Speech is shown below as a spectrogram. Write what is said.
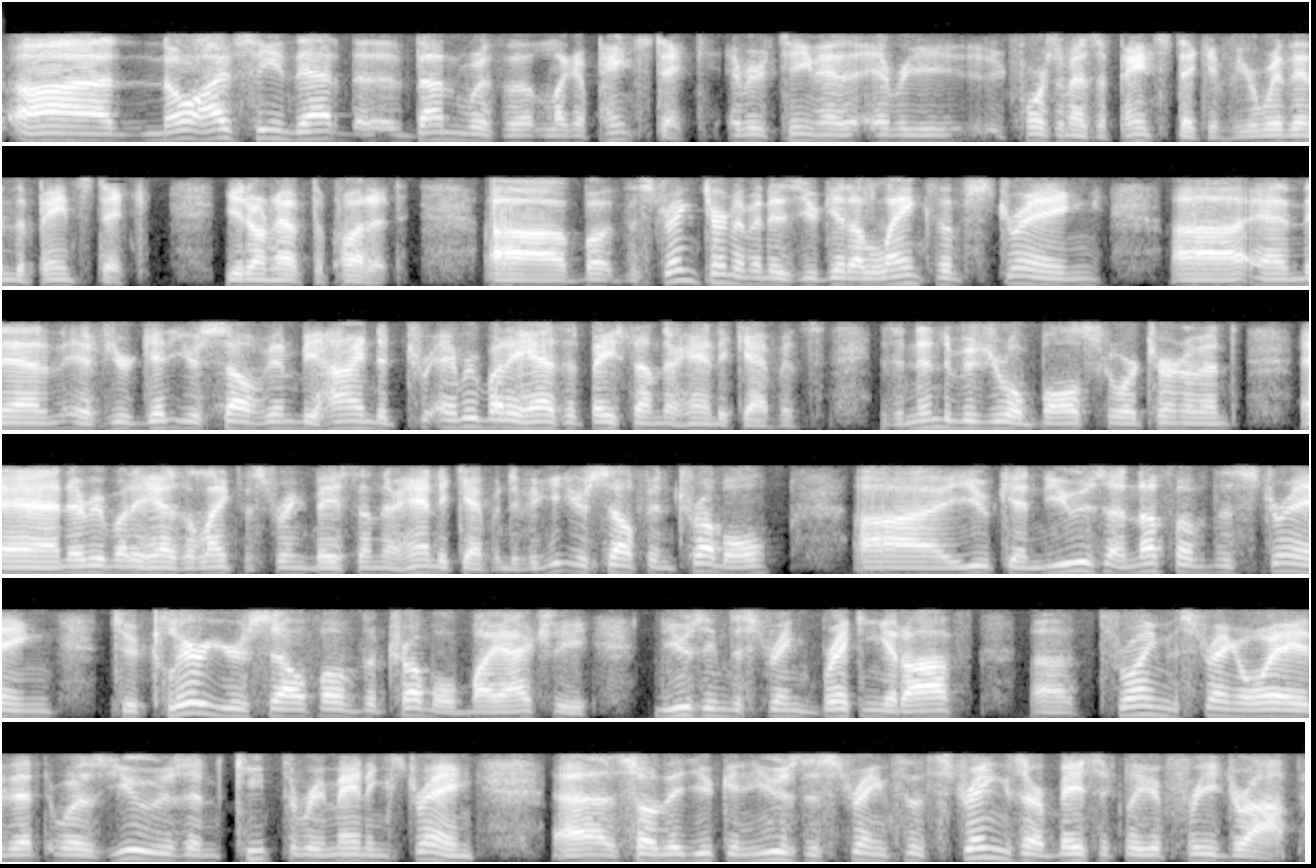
Uh, no, I've seen that uh, done with a, like a paint stick. Every team has every foursome has a paint stick. If you're within the paint stick, you don't have to putt it. Uh, but the string tournament is you get a length of string, uh, and then if you get yourself in behind it, tr- everybody has it based on their handicap. It's it's an individual ball score tournament, and everybody has a length of string based on their handicap. And if you get yourself in trouble, uh, you can use enough of the string to clear yourself of the trouble by actually using the string, breaking it off, uh, throwing the string away that was used, and keep the remaining string, uh, so that you can use the string. So the strings are basically a free drop.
